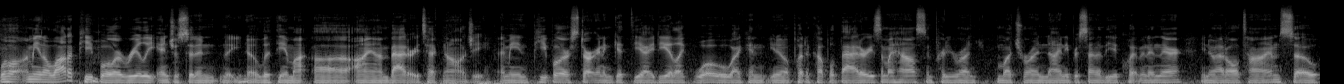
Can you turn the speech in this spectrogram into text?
Well, I mean, a lot of people are really interested in you know lithium uh, ion battery technology. I mean, people are starting to get the idea like, whoa, I can you know put a couple batteries in my house and pretty run, much run 90% of the equipment in there, you know, at all times. So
